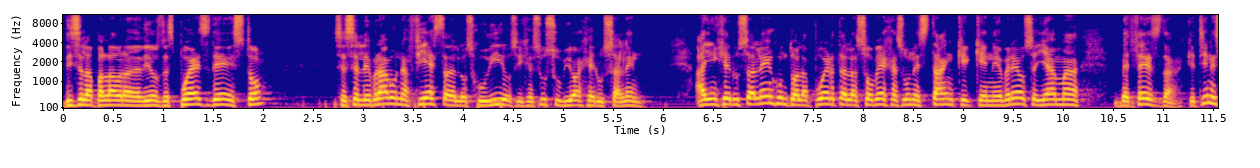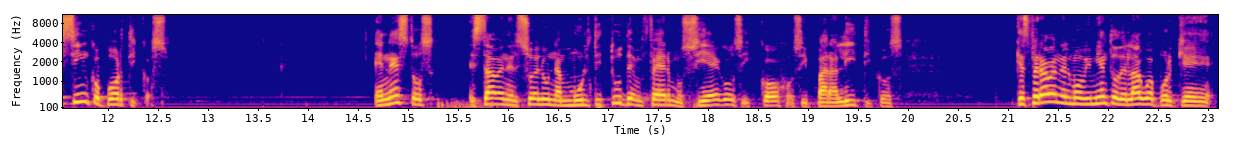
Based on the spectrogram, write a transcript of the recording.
Dice la palabra de Dios, después de esto, se celebraba una fiesta de los judíos y Jesús subió a Jerusalén. Hay en Jerusalén, junto a la puerta de las ovejas, un estanque que en hebreo se llama Bethesda, que tiene cinco pórticos. En estos estaba en el suelo una multitud de enfermos, ciegos y cojos y paralíticos, que esperaban el movimiento del agua porque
